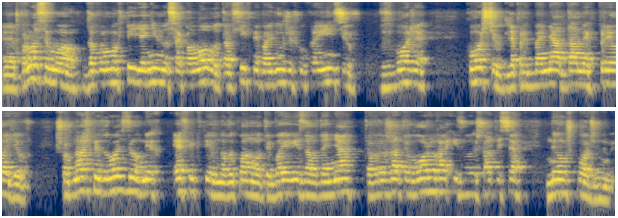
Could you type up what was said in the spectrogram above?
Е, Просимо допомогти Яніну Соколову та всіх небайдужих українців в зборі коштів для придбання даних приладів, щоб наш підрозділ міг ефективно виконувати бойові завдання та вражати ворога і залишатися неушкодженими.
